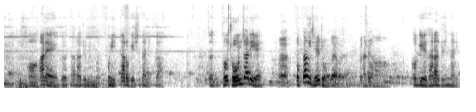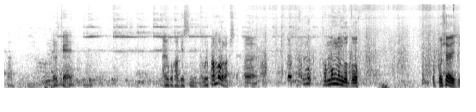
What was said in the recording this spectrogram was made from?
음, 음. 어, 안에 그 달아주는 거 분이 따로 계시다니까 더 좋은 자리에 네. 법당이 제일 좋은 거야 원래. 안에, 어, 거기에 달아주신다니까 그렇게 알고 가겠습니다. 우리 밥 먹으러 갑시다. 네. 또 밥, 먹, 밥 먹는 것도 또 보셔야지.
